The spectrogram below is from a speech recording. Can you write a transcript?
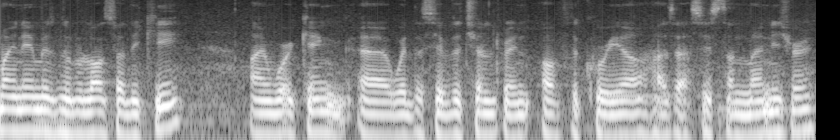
My name is Nurullah Sadiki. I'm working uh, with the Save the Children of the Korea as assistant manager.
